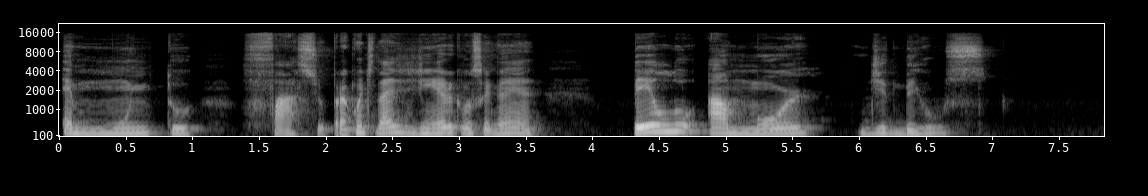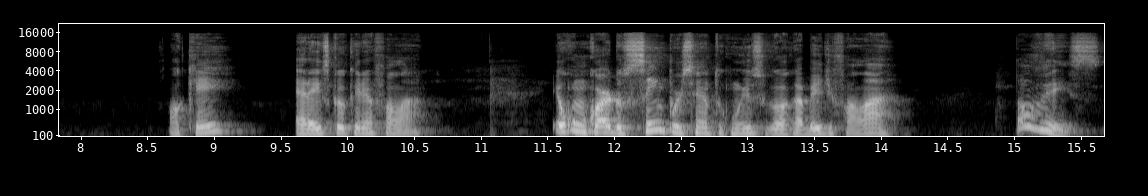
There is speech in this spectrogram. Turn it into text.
É muito fácil. Para a quantidade de dinheiro que você ganha, pelo amor de Deus. Ok? Era isso que eu queria falar. Eu concordo 100% com isso que eu acabei de falar? Talvez.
